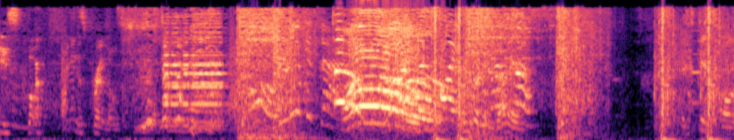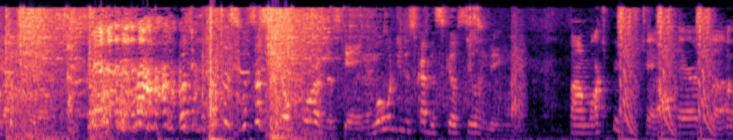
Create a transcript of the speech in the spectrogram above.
e-sport. I mean, it's Pringles. Oh, look at that. Oh! This looking better. this gets all that What's, what's, the, what's the skill four of this game, and what would you describe the skill ceiling being like? Um, Archbishop's tail. There's uh.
